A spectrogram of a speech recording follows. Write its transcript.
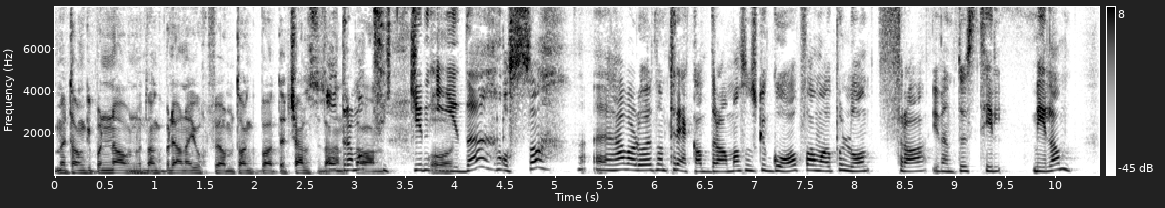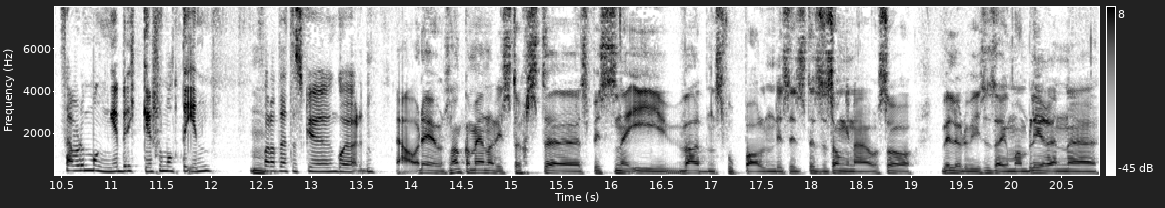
Med tanke på navn, med tanke på det han har gjort før, med tanke på at det er Chelsea Og han. dramatikken Og- i det også. Eh, Her var det jo et sånn trekantdrama som skulle gå opp, for han var jo på lån fra Juventus til Milan. Så her var det mange brikker som måtte inn Mm. for at dette skulle gå i orden. Ja, og Det er jo snakk om en av de største spissene i verdensfotballen de siste sesongene. og Så vil jo det vise seg om han blir en eh,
